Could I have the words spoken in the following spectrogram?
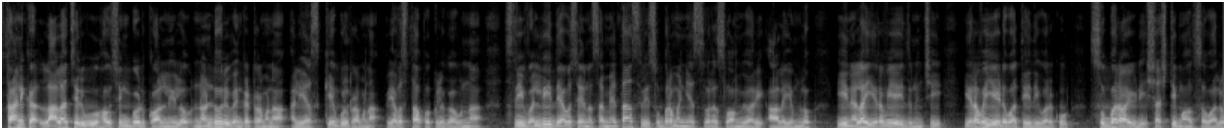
స్థానిక లాలా చెరువు హౌసింగ్ బోర్డు కాలనీలో నండూరి వెంకటరమణ అలియాస్ కేబుల్ రమణ వ్యవస్థాపకులుగా ఉన్న శ్రీ వల్లీ దేవసేన సమేత శ్రీ సుబ్రహ్మణ్యేశ్వర స్వామివారి ఆలయంలో ఈ నెల ఇరవై ఐదు నుంచి ఇరవై ఏడవ తేదీ వరకు సుబ్బరాయుడి షష్ఠి మహోత్సవాలు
